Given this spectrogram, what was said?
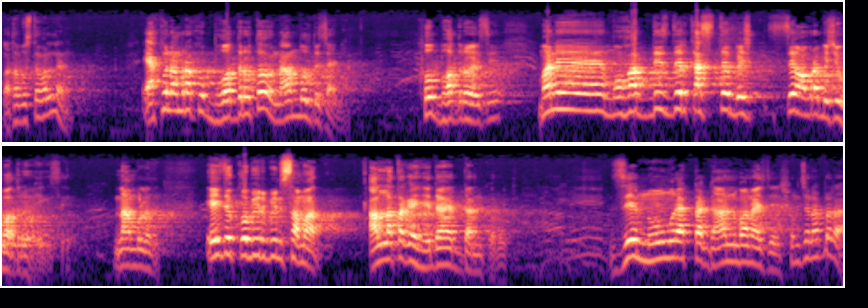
কথা বুঝতে পারলেন? এখন আমরা খুব ভদ্র তো, নাম বলতে চাই না। খুব ভদ্র হয়েছে। মানে মহাদ্দিসদের কাছ থেকে আমরা বেশি ভদ্র হয়ে গেছি। নাম বলে এই যে কবির বিন সামাদ, আল্লাহ তাকে হেদায়ত দান করুক। যে নোংরা একটা গান বানাইছে, শুনছেন আপনারা?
